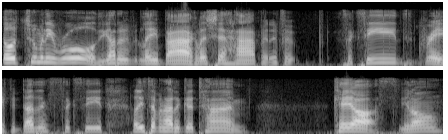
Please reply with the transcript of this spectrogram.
it was too many rules. You gotta lay back. Let shit happen. If it succeeds, great. If it doesn't succeed, at least everyone had a good time. Chaos, you know.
